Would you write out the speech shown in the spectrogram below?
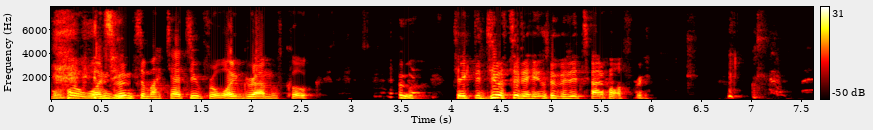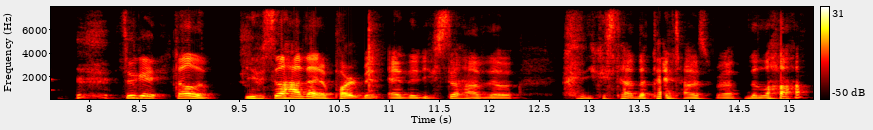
one glimpse to my tattoo for one gram of coke. Ooh, Take the deal today, limited time offer. It's okay. Tell them you still have that apartment, and then you still have the. You can still have the penthouse, bro. The law.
